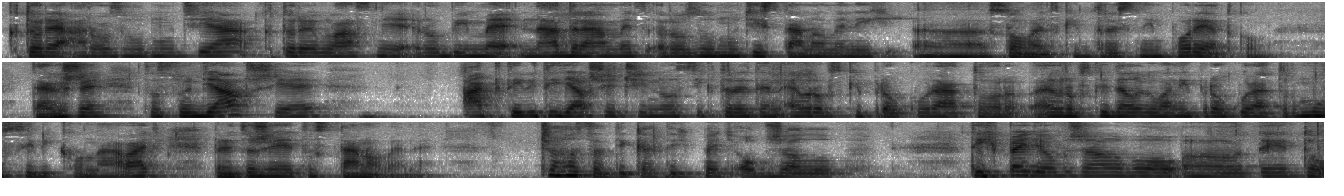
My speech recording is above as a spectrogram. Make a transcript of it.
ktoré a rozhodnutia, ktoré vlastne robíme nad rámec rozhodnutí stanovených e, slovenským trestným poriadkom. Takže to sú ďalšie aktivity, ďalšie činnosti, ktoré ten európsky prokurátor, európsky delegovaný prokurátor musí vykonávať, pretože je to stanovené. Čoho sa týka tých 5 obžalob? Tých 5 obžalob, e, tieto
